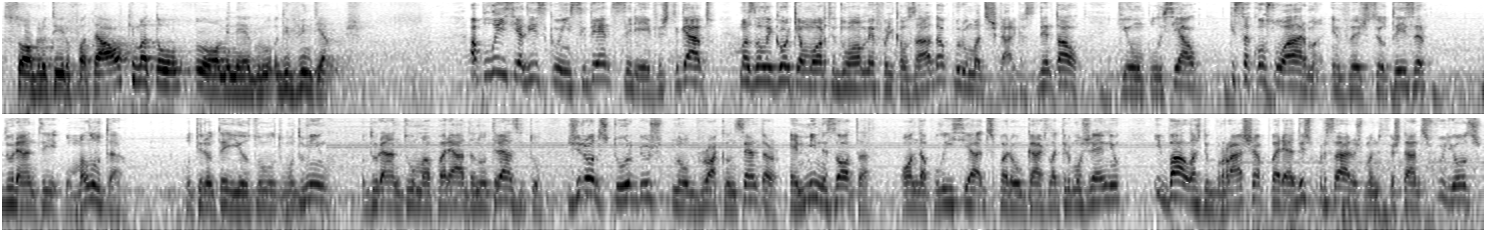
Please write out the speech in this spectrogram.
sobre o tiro fatal que matou um homem negro de 20 anos. A polícia disse que o incidente seria investigado, mas alegou que a morte do homem foi causada por uma descarga acidental, que um policial que sacou sua arma em vez do seu taser durante uma luta. O tiroteio do último domingo, durante uma parada no trânsito, gerou distúrbios no Brooklyn Center, em Minnesota, onde a polícia disparou gás lacrimogênio e balas de borracha para dispersar os manifestantes furiosos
